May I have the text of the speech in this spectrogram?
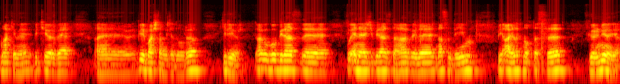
mahkeme bitiyor ve eee, bir başlangıca doğru gidiyor. Abi bu biraz eee, bu enerji biraz daha böyle nasıl diyeyim bir ayrılık noktası görünüyor ya.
